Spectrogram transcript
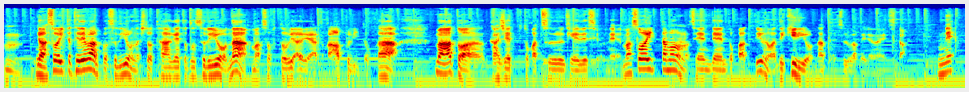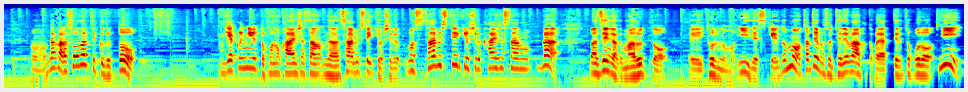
うん。だからそういったテレワークをするような人をターゲットとするような、まあソフトウェアとかアプリとか、まああとはガジェットとかツール系ですよね。まあそういったものの宣伝とかっていうのができるようになったりするわけじゃないですか。ね。うん。だからそうなってくると、逆に言うと、この会社さん、サービス提供してる、まあ、サービス提供してる会社さんが、まあ、全額まるっと、えー、取るのもいいですけれども、例えばそのテレワークとかやってるところに、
